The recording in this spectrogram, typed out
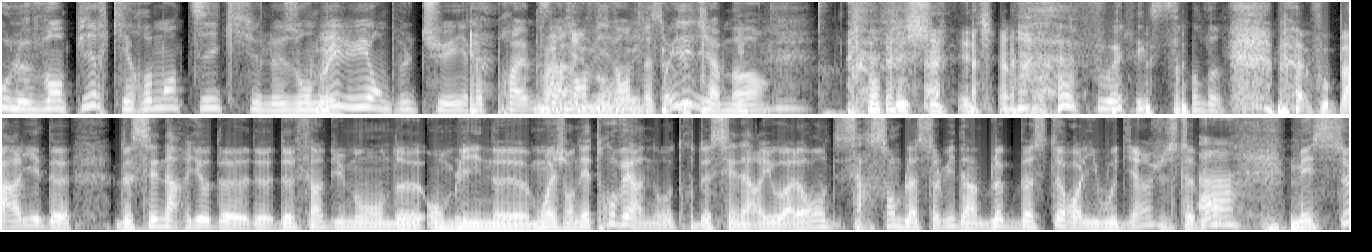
ou le vampire qui est romantique. Le zombie, Oui. lui, on peut le tuer, il n'y a pas de problème. C'est un mort vivant, de toute façon. Il est déjà mort. vous, Alexandre. Bah, vous parliez de, de scénario de, de, de fin du monde, euh, Ombline. Euh, Moi, j'en ai trouvé un autre de scénario. Alors, on- ça ressemble à celui d'un blockbuster hollywoodien, justement. Ah. Mais ce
